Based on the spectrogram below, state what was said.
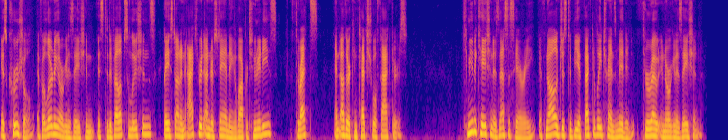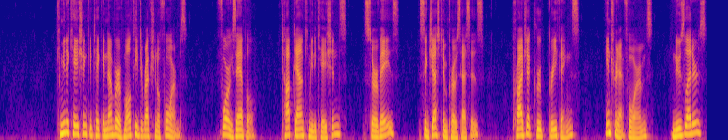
is crucial if a learning organization is to develop solutions based on an accurate understanding of opportunities, threats, and other contextual factors. Communication is necessary if knowledge is to be effectively transmitted throughout an organization. Communication can take a number of multi-directional forms. For example, top-down communications, surveys, suggestion processes, project group briefings, intranet forums, newsletters,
